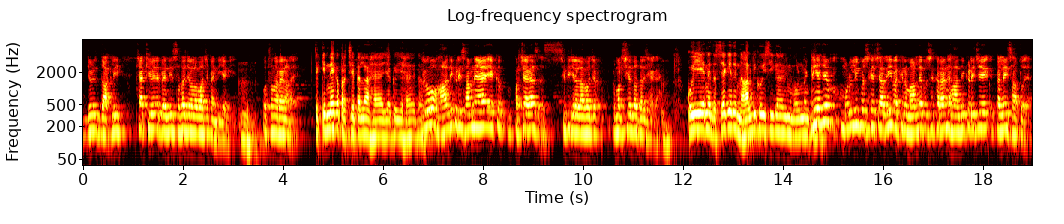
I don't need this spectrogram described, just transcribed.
ਜਿਹੜੀ ਦਾਖਲੀ ਚੱਕੀਵੇ ਦੇ ਪੈਂਦੀ ਸਦਰ ਜਲਾਲਾਬਾਦ ਚ ਪੈਂਦੀ ਹੈਗੀ। ਉੱਥੋਂ ਦਾ ਰਹਿਣ ਵਾਲਾ ਹੈ। ਤੇ ਕਿੰਨੇ ਕ ਪਰਚੇ ਪਹਿਲਾਂ ਹੈ ਜਾਂ ਕੋਈ ਹੈ? ਜੋ ਹਾਲ ਦੀ ਘੜੀ ਸਾਹਮਣੇ ਆਇਆ ਇੱਕ ਪਰਚਾ ਹੈਗਾ ਸਿਟੀ ਜਲਾਲਾਬਾਦ ਚ ਕਮਰਸ਼ੀਅਲ ਦਾ ਦਰਜ ਹੈਗਾ। ਕੋਈ ਇਹਨੇ ਦੱਸਿਆ ਕਿ ਇਹਦੇ ਨਾਲ ਵੀ ਕੋਈ ਸੀਗਾ ਇਨਵੋਲਵਮੈਂਟ ਨਹੀਂ, ਅਜੇ ਮੁੱਢਲੀ ਪੁੱਛਗਿੱਛ ਚੱਲ ਰਹੀ, ਬਾਕੀ ਰਿਮਾਂਡ ਦੇ ਪੁੱਛ ਕਰਾਂਗੇ। ਹਾਲ ਦੀ ਘੜੀ ਚ ਇਕੱਲੇ ਹੀ ਸਾਬਤ ਹੋਇਆ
